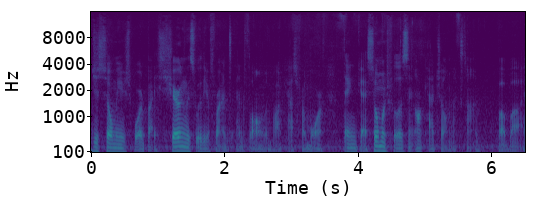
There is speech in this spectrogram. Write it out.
just show me your support by sharing this with your friends and following the podcast for more. Thank you guys so much for listening. I'll catch y'all next time. Bye bye.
